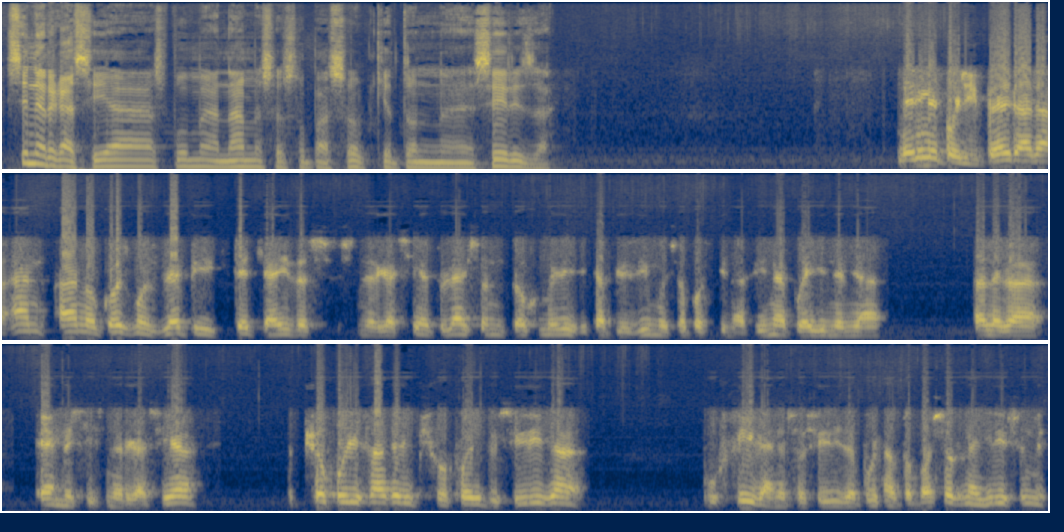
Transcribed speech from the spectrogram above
Συνεργασία, ας πούμε, ανάμεσα στο Πασόκ και τον ε, ΣΥΡΙΖΑ; Δεν είμαι πολύ υπέρ, αλλά αν, αν ο κόσμος βλέπει τέτοια είδος συνεργασία, τουλάχιστον το έχουμε δει σε κάποιους Δήμους όπως στην Αθήνα, που έγινε μια, θα έλεγα, έμεση συνεργασία, πιο πολύ θα ήθελε οι ψηφοφόροι του ΣΥΡΙΖΑ που φύγανε στο ΣΥΡΙΖΑ που ήρθαν από τον Πασόκ να γυρίσουν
